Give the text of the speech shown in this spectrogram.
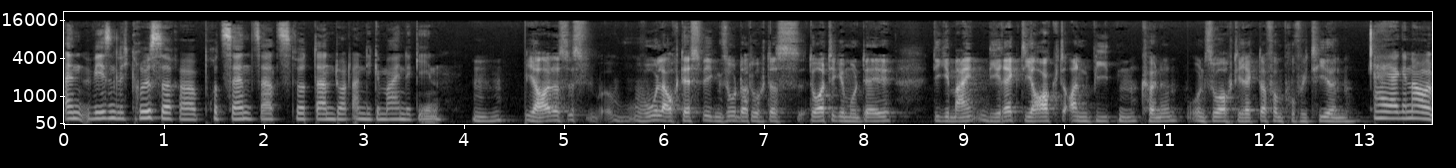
ein wesentlich größerer Prozentsatz wird dann dort an die Gemeinde gehen. Mhm. Ja, das ist wohl auch deswegen so, dass durch das dortige Modell die Gemeinden direkt Jagd anbieten können und so auch direkt davon profitieren. Ja, ja, genau.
